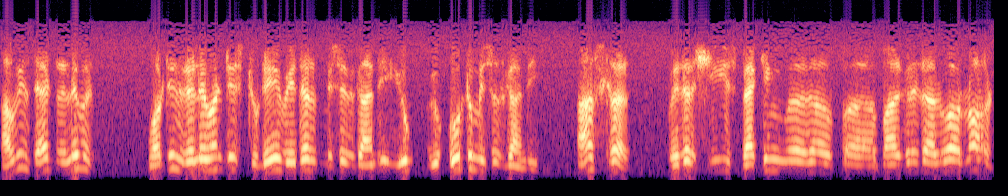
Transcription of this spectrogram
How is that relevant? What is relevant is today whether Mrs. Gandhi, you, you go to Mrs. Gandhi, ask her whether she is backing uh, uh, Margaret Alva or not.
